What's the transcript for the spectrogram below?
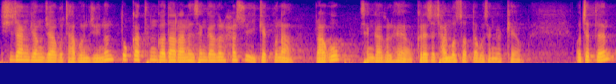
시장 경제하고 자본주의는 똑같은 거다라는 생각을 할 수 있겠구나라고 생각을 해요. 그래서 잘못 썼다고 생각해요. 어쨌든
